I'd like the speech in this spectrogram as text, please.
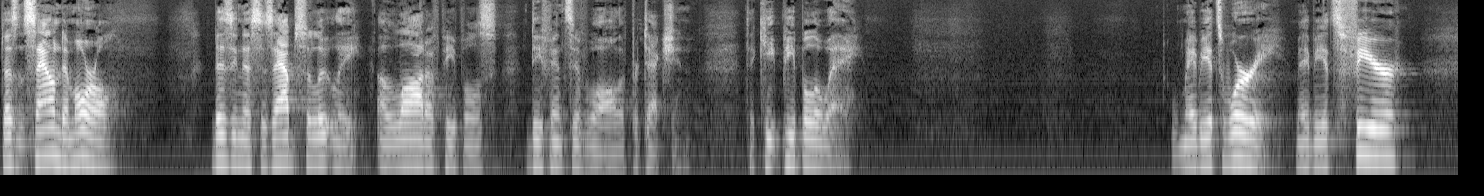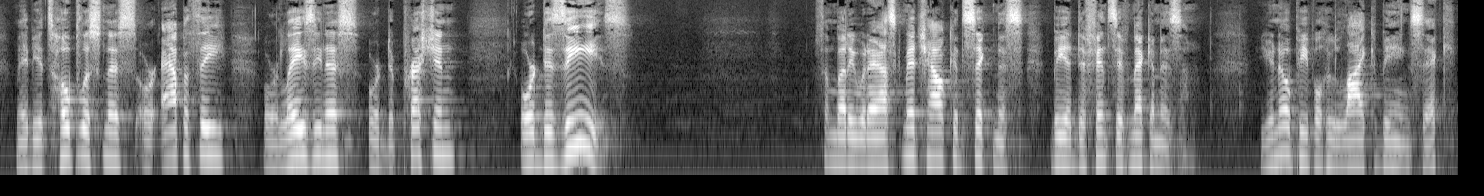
Doesn't sound immoral. Busyness is absolutely a lot of people's defensive wall of protection to keep people away. Maybe it's worry, maybe it's fear, maybe it's hopelessness or apathy or laziness or depression or disease. Somebody would ask, Mitch, how could sickness be a defensive mechanism? You know people who like being sick,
